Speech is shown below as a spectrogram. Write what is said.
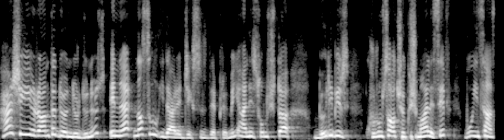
Her şeyi ranta döndürdünüz. E ne, nasıl idare edeceksiniz depremi? Yani sonuçta böyle bir kurumsal çöküş maalesef bu insan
